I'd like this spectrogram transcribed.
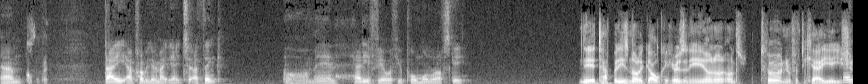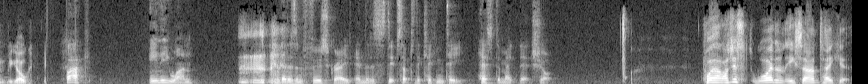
Um, they are probably going to make the eight. Too. I think. Oh man, how do you feel if you're Paul Momirovski? Yeah, tough, but he's not a goal kicker, isn't he? On, on, on 250k a year, you shouldn't be goal kicking. Fuck anyone that is in first grade and that is steps up to the kicking tee has to make that shot. Well, I just why didn't Esan take it?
